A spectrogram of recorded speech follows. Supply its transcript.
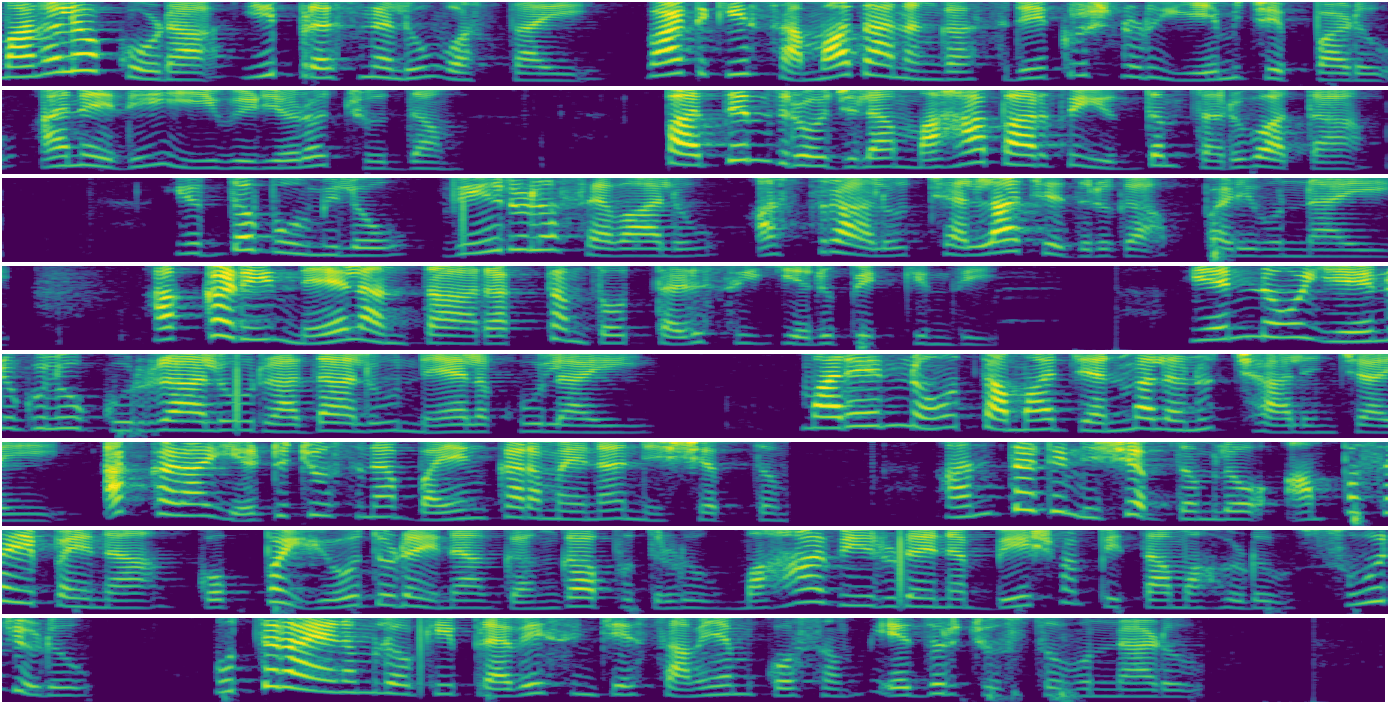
మనలో కూడా ఈ ప్రశ్నలు వస్తాయి. వాటికి సమాధానంగా శ్రీకృష్ణుడు ఏమి చెప్పాడు అనేది ఈ వీడియోలో చూద్దాం. పద్దెనిమిది రోజుల మహాభారత యుద్ధం తరువాత యుద్ధభూమిలో వీరుల శవాలు అస్త్రాలు చెల్లాచెదురుగా పడి ఉన్నాయి. అక్కడి నేలంతా రక్తంతో తడిసి ఎరుపెక్కింది. ఎన్నో ఏనుగులు గుర్రాలు రథాలు నేలకూలాయి. మరెన్నో తమ జన్మలను చాలించాయి. అక్కడ ఎటు చూసిన భయంకరమైన నిశ్శబ్దం. అంతటి నిశ్శబ్దంలో అంపసైపైన గొప్ప యోధుడైన గంగాపుత్రుడు మహావీరుడైన భీష్మ పితామహుడు సూర్యుడు ఉత్తరాయణంలోకి ప్రవేశించే సమయం కోసం ఎదురుచూస్తూ ఉన్నాడు.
